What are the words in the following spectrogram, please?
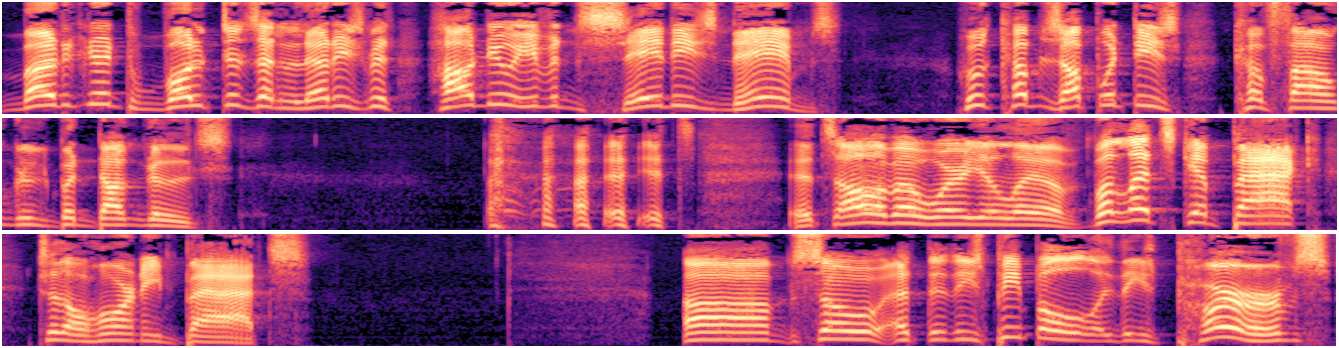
Margaret Walters and Larry Smith. How do you even say these names? Who comes up with these confounded bedungles? it's it's all about where you live. But let's get back to the horny bats. Um, so uh, these people, these pervs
